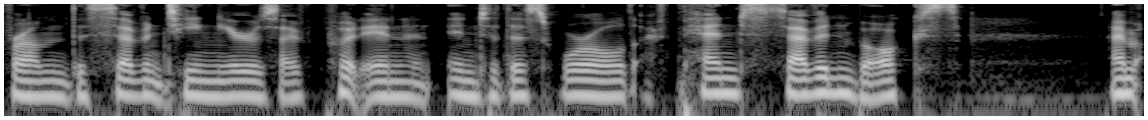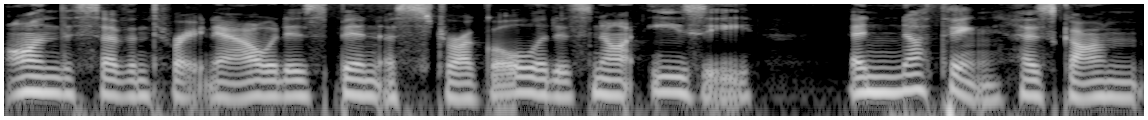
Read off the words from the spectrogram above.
from the 17 years I've put in into this world. I've penned seven books. I'm on the seventh right now. It has been a struggle. It is not easy, and nothing has gone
